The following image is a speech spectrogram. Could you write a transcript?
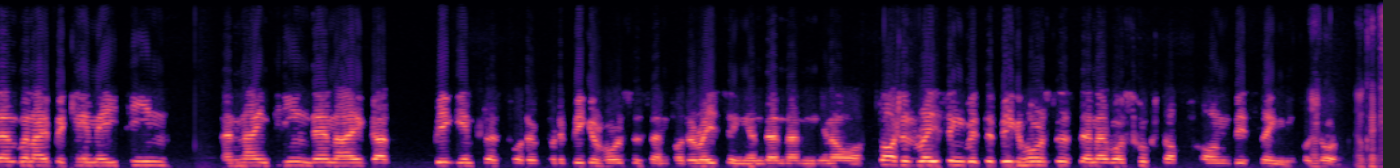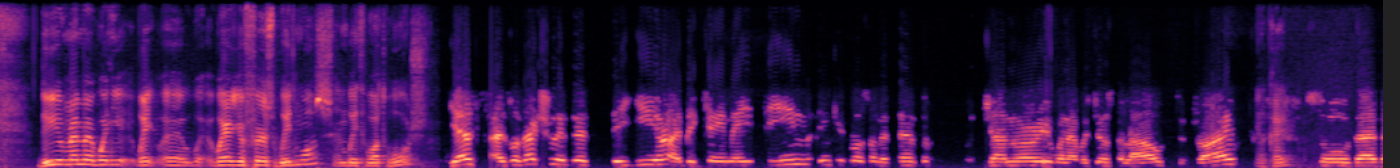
then when I became 18 and 19, then I got big interest for the for the bigger horses and for the racing, and then then you know started racing with the big horses. Then I was hooked up on this thing for okay. sure. Okay. Do you remember when you wait, uh, where your first win was and with what horse? Yes, it was actually the the year I became 18. I think it was on the 10th of January when I was just allowed to drive. Okay. So that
